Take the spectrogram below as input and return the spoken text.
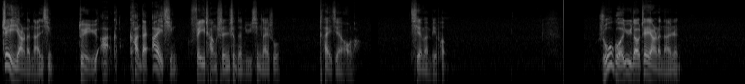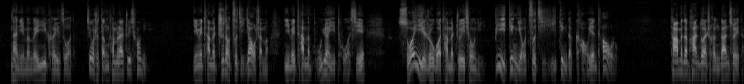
这样的男性，对于爱看待爱情非常神圣的女性来说，太煎熬了，千万别碰。如果遇到这样的男人，那你们唯一可以做的。就是等他们来追求你，因为他们知道自己要什么，因为他们不愿意妥协，所以如果他们追求你，必定有自己一定的考验套路。他们的判断是很干脆的，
